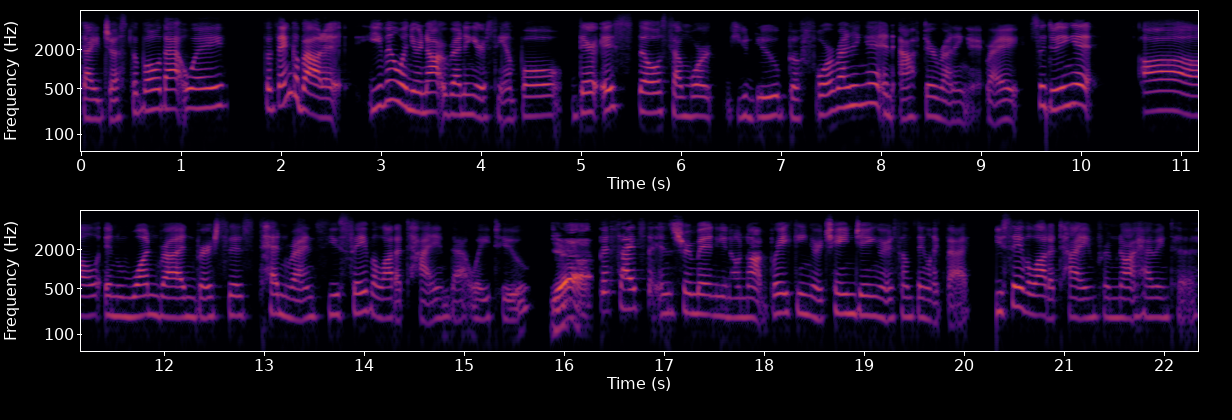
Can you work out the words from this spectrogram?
digestible that way. But think about it. Even when you're not running your sample, there is still some work you do before running it and after running it, right? So doing it all in one run versus 10 runs, you save a lot of time that way too. Yeah, Besides the instrument, you know, not breaking or changing or something like that. You save a lot of time from not having to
